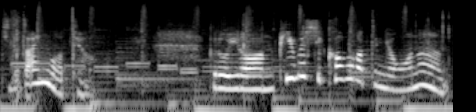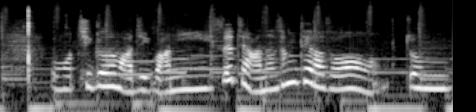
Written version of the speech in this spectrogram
진짜 짱인 것 같아요. 그리고 이런 PVC 커버 같은 경우는 어, 지금 아직 많이 쓰지 않은 상태라서 좀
